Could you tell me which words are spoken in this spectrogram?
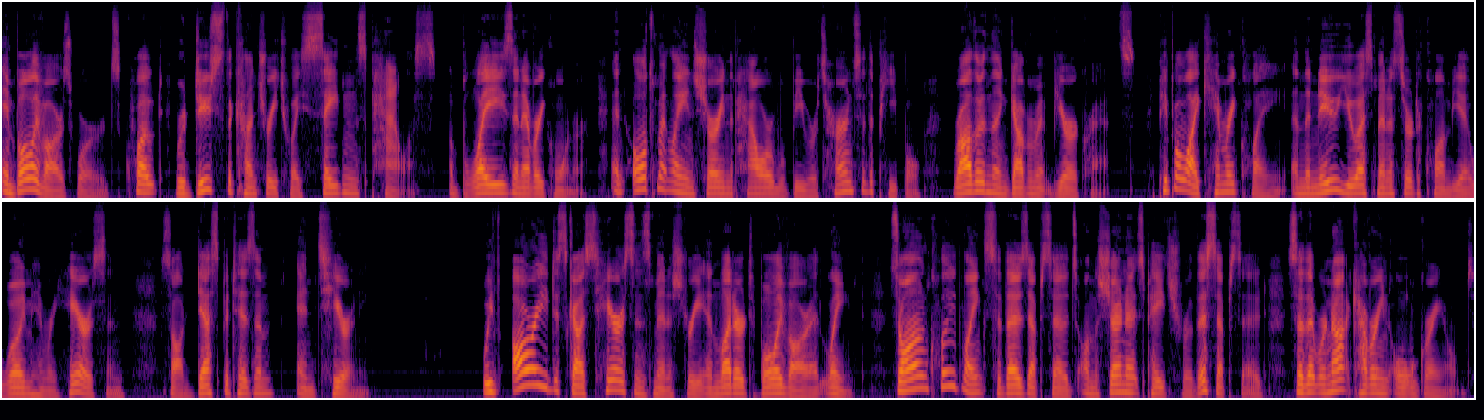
in Bolivar's words, quote, reduced the country to a Satan's palace, ablaze in every corner, and ultimately ensuring the power will be returned to the people rather than government bureaucrats. People like Henry Clay and the new U.S. Minister to Colombia, William Henry Harrison, saw despotism and tyranny. We've already discussed Harrison's ministry and letter to Bolivar at length. So I'll include links to those episodes on the show notes page for this episode so that we're not covering old ground.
